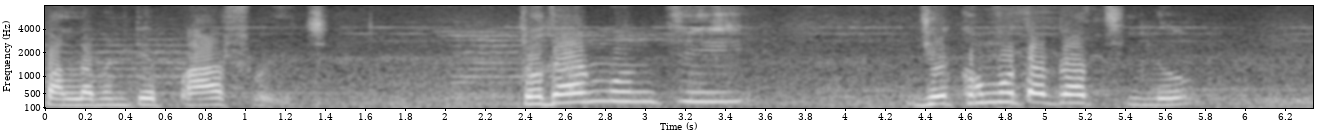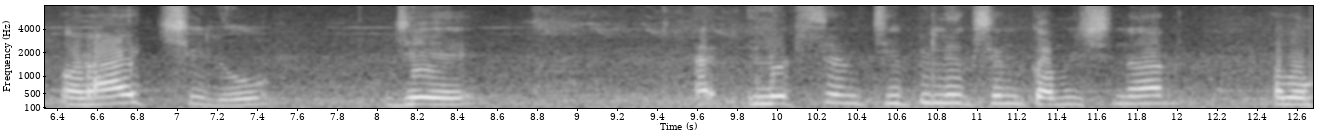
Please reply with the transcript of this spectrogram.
পার্লামেন্টে পাশ হয়েছে। প্রধানমন্ত্রী যে ক্ষমতাটা ছিল রাইট ছিল, যে ইলেকশন চিফ ইলেকশন কমিশনার এবং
